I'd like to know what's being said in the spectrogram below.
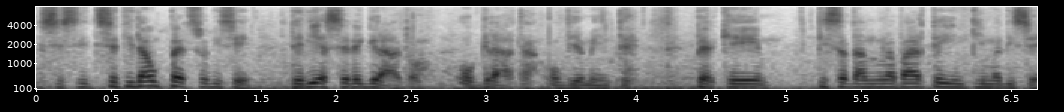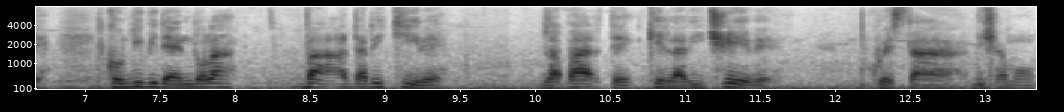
Se, se, se ti dà un pezzo di sé devi essere grato o grata ovviamente perché ti sta dando una parte intima di sé, condividendola va ad arricchire la parte che la riceve questa diciamo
